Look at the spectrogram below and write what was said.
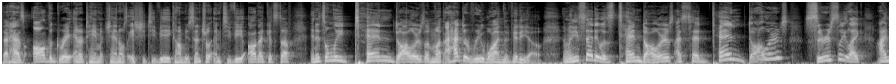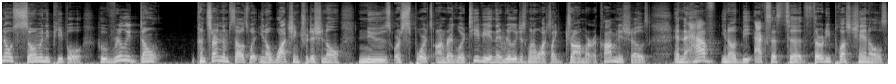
that has all the great entertainment channels HGTV, Comedy Central, MTV, all that good stuff. And it's only $10 a month. I had to rewind the video. And when he said it was $10, I said, $10? Seriously? Like, I know so many people who really don't concern themselves with you know watching traditional news or sports on regular TV and they really just want to watch like drama or comedy shows. And to have you know the access to 30 plus channels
